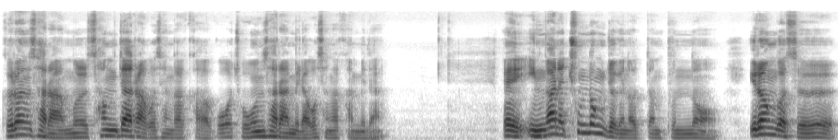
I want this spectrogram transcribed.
그런 사람을 성자라고 생각하고 좋은 사람이라고 생각합니다. 예, 인간의 충동적인 어떤 분노, 이런 것을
